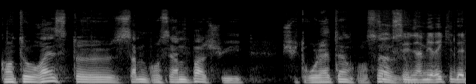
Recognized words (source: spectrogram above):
Quant au reste, euh, ça me concerne pas. Je suis, je suis trop latin pour ça. C'est une Amérique idéale.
